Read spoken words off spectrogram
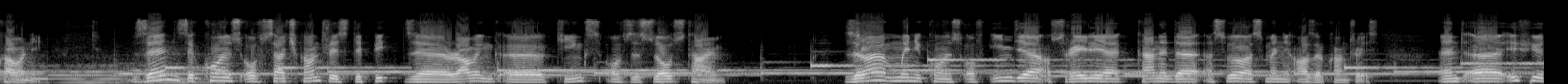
colony. Then the coins of such countries depict the rowing kings of the, those time. There are many coins of India, Australia, Canada as well as many other countries. And uh, if you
